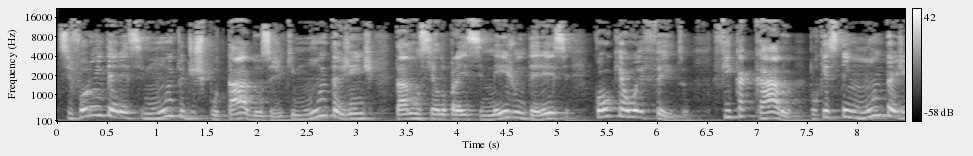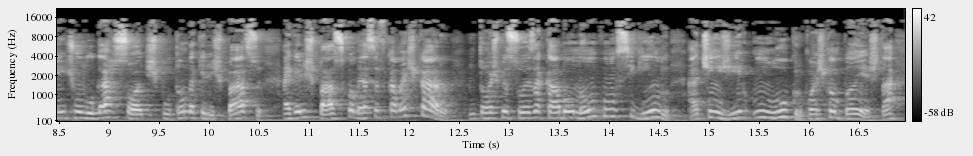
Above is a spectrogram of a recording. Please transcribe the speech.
Se for um interesse muito disputado, ou seja, que muita gente está anunciando para esse mesmo interesse, qual que é o efeito? Fica caro, porque se tem muita gente em um lugar só disputando aquele espaço, aquele espaço começa a ficar mais caro. Então as pessoas acabam não conseguindo atingir um lucro com as campanhas, tá?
